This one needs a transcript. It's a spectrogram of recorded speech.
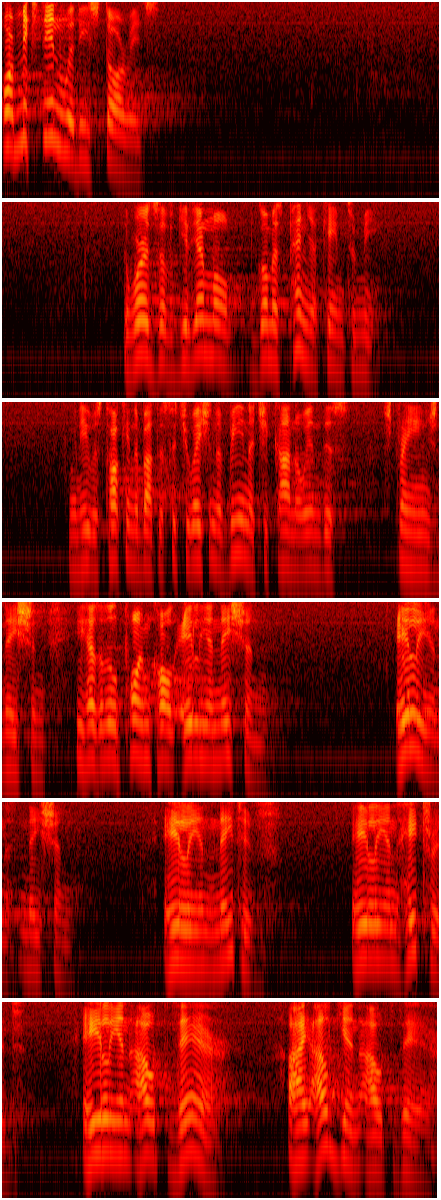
or mixed in with these stories. The words of Guillermo Gomez Pena came to me. when he was talking about the situation of being a Chicano in this strange nation. He has a little poem called Alien Nation. Alien nation, alien native, alien hatred, alien out there, I alien out there,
